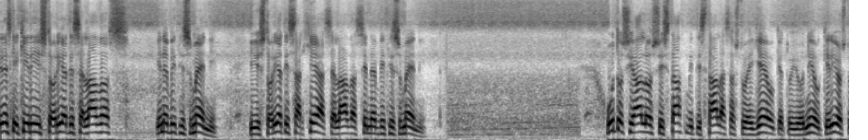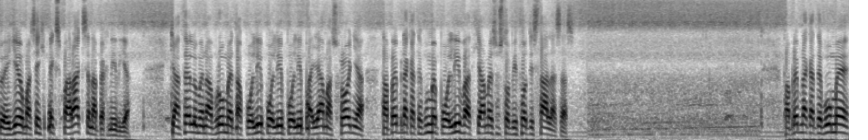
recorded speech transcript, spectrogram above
Κυρίες και κύριοι, η ιστορία της Ελλάδας είναι βυθισμένη. Η ιστορία της αρχαίας Ελλάδας είναι βυθισμένη. Ούτως ή άλλως η στάθμη της θάλασσας του Αιγαίου και του Ιωνίου, κυρίως του Αιγαίου, μας έχει παίξει παράξενα παιχνίδια. Και αν θέλουμε να βρούμε τα πολύ πολύ πολύ παλιά μας χρόνια, θα πρέπει να κατεβούμε πολύ βαθιά μέσα στο βυθό της θάλασσας. Θα πρέπει να κατεβούμε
